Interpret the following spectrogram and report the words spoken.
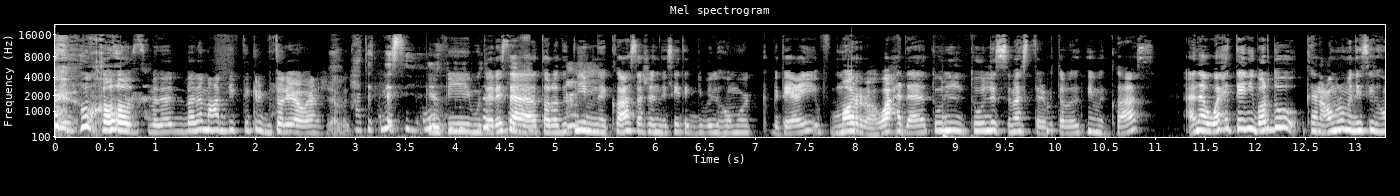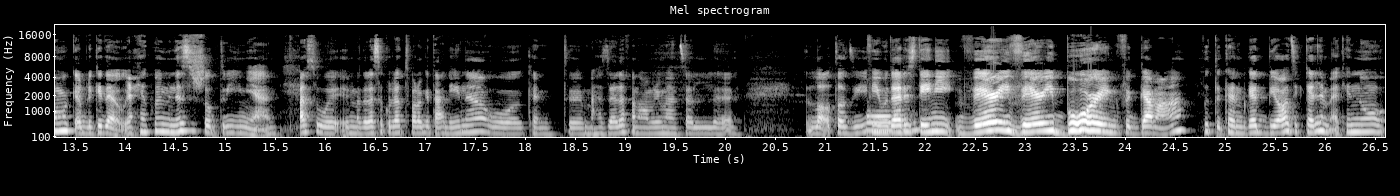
وخلاص بدل ما حد يفتكرك بطريقة وحشة بس. هتتنسي. كان في مدرسة طردتني من ال class عشان نسيت أجيب ال homework بتاعي. مرة واحدة طول طول ال semester طردتني من ال class. أنا وواحد تاني برضو كان عمره ما نسي ال homework قبل كده إحنا كنا من الناس الشاطرين يعني. بس المدرسة كلها اتفرجت علينا وكانت مهزلة فأنا عمري ما هنسى اللقطة دي. في مدرس تاني very very boring في الجامعة. كنت كان بجد بيقعد يتكلم أكنه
